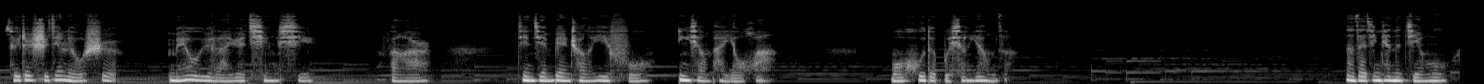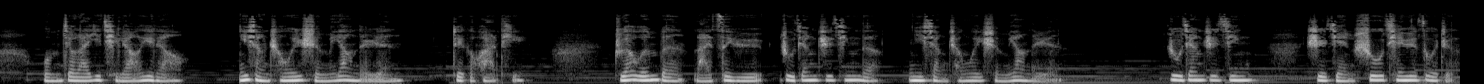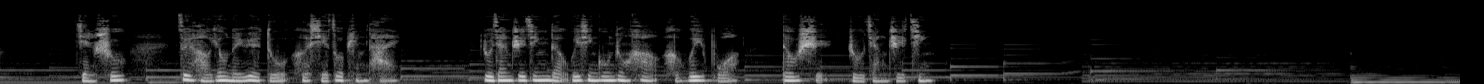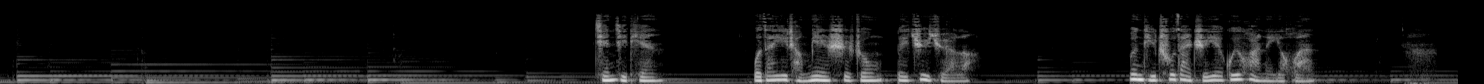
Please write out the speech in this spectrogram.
随着时间流逝，没有越来越清晰，反而渐渐变成了一幅印象派油画，模糊的不像样子。那在今天的节目，我们就来一起聊一聊你想成为什么样的人这个话题。主要文本来自于入江之鲸的《你想成为什么样的人》，入江之鲸。是简书签约作者，简书最好用的阅读和写作平台，入江之鲸的微信公众号和微博都是入江之鲸。前几天，我在一场面试中被拒绝了。问题出在职业规划那一环。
